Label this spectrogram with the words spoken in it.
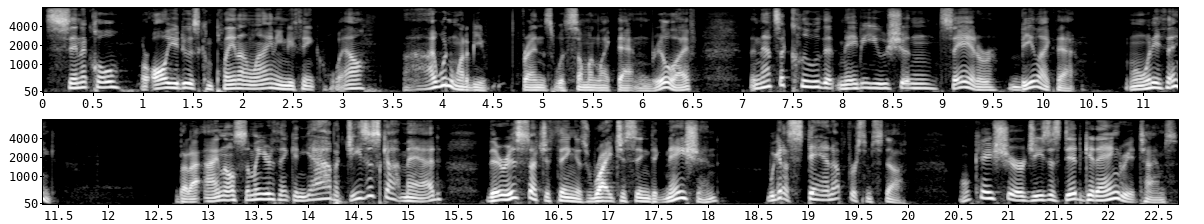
cynical or all you do is complain online and you think, well, I wouldn't want to be friends with someone like that in real life, then that's a clue that maybe you shouldn't say it or be like that. Well, what do you think? But I, I know some of you are thinking, yeah, but Jesus got mad. There is such a thing as righteous indignation. We got to stand up for some stuff. Okay, sure, Jesus did get angry at times.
